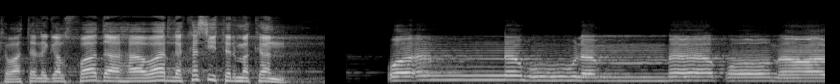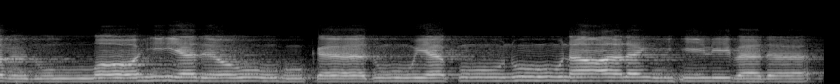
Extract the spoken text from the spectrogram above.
کەواتە لەگەڵ خوادا هاوار لە کەسی ترمەکەن وأنه لما قام عبد الله يدعوه كادوا يكونون عليه لبدا.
